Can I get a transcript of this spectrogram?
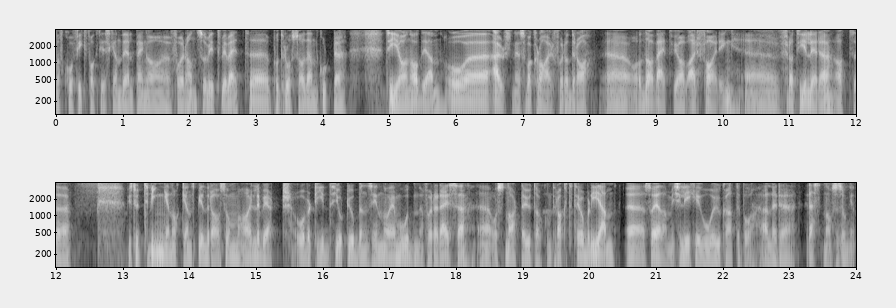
MFK fikk faktisk en del penger for han, så vidt vi vet, uh, på tross av den korte tida han hadde igjen. Og eh, Aursnes var klar for å dra, og da vet vi av erfaring fra tidligere at hvis du tvinger noen spillere som har levert over tid, gjort jobben sin og er modne for å reise, eh, og snart er ute av kontrakt til å bli igjen, eh, så er de ikke like gode uka etterpå eller eh, resten av sesongen.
